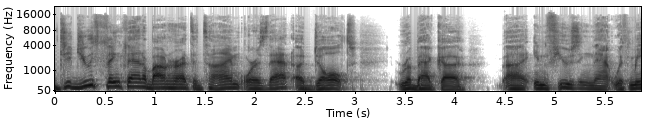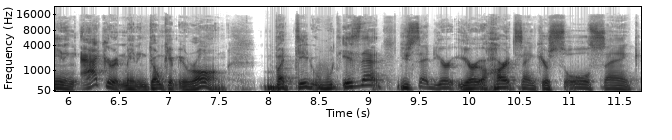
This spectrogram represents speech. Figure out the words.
Did you think that about her at the time, or is that adult Rebecca uh, infusing that with meaning, accurate meaning? Don't get me wrong, but did is that you said your your heart sank, your soul sank,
